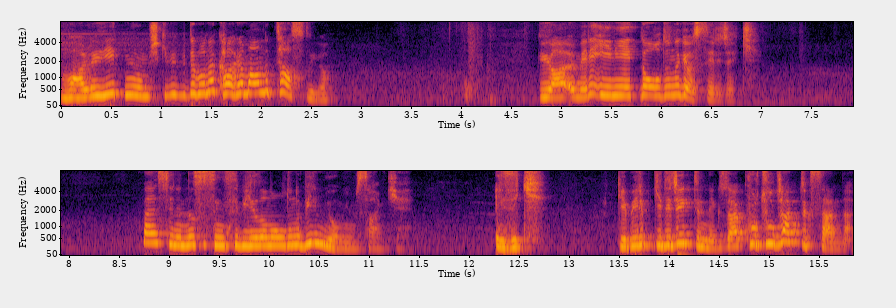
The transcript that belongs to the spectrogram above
Varlığı yetmiyormuş gibi bir de bana kahramanlık taslıyor. Güya Ömer'e iyi niyetli olduğunu gösterecek. Ben senin nasıl sinsi bir yılan olduğunu bilmiyor muyum sanki? Ezik. Geberip gidecektin ne güzel, kurtulacaktık senden.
